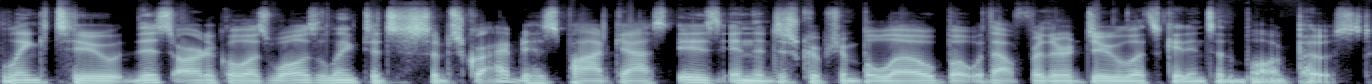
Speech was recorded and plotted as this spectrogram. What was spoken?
link to this article as well as a link to, to subscribe to his podcast is in the description below. But without further ado, let's get into the blog post.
